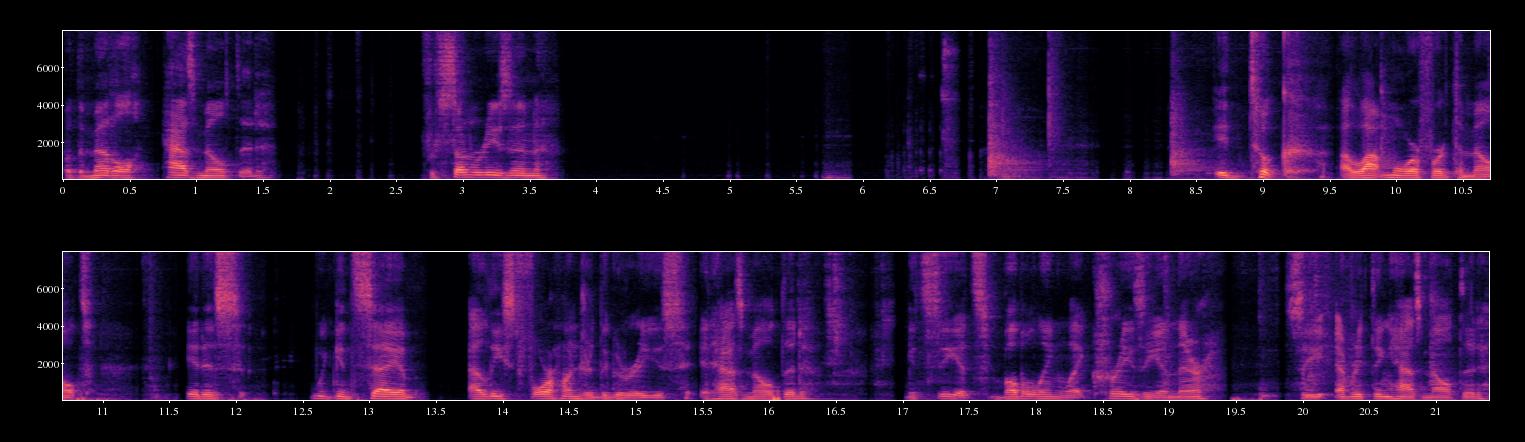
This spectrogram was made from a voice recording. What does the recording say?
but the metal has melted. For some reason, it took a lot more for it to melt. It is, we can say, um, at least 400 degrees. It has melted. You can see it's bubbling like crazy in there. See, everything has melted.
